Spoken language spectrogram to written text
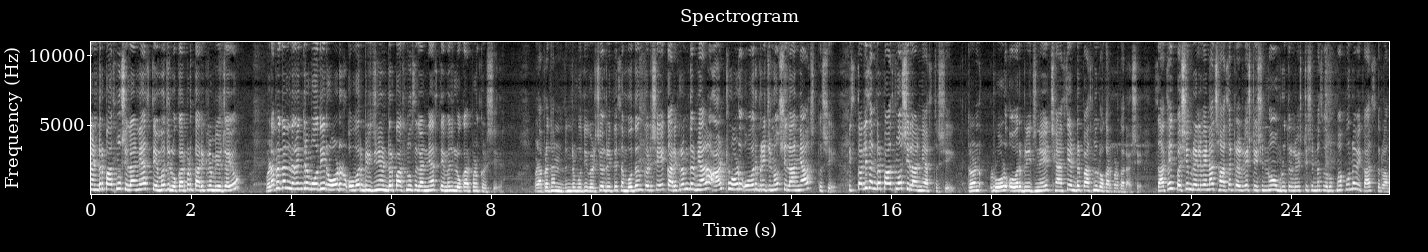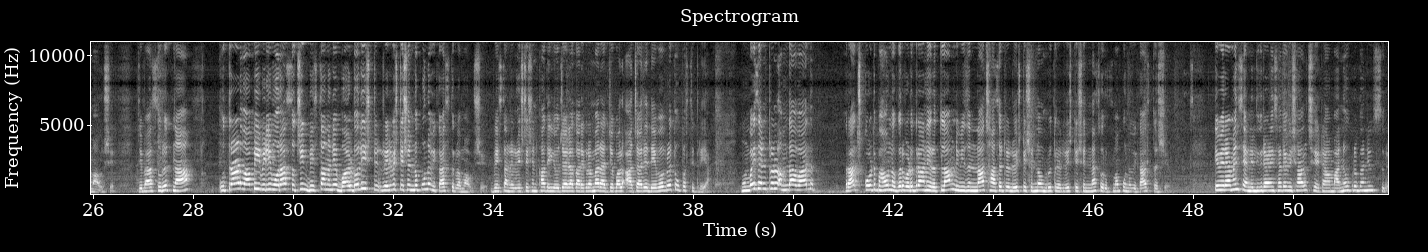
અંડરપાસનું શિલાન્યાસ તેમજ લોકાર્પણ કાર્યક્રમ યોજાયો. વડાપ્રધાન નરેન્દ્ર મોદી રોડ ઓવરબ્રિજની અંડરપાસનું શિલાન્યાસ તેમજ લોકાર્પણ કરશે. વડાપ્રધાન નરેન્દ્ર મોદી વર્ચ્યુઅલ રીતે સંબોધન કરશે. કાર્યક્રમ દરમિયાન આઠ રોડ ઓવરબ્રિજનો શિલાન્યાસ થશે. પિસ્તાલીસ અંડરપાસનો શિલાન્યાસ થશે. ત્રણ રોડ ઓવરબ્રિજને છ્યાસી અંડરપાસનું લોકાર્પણ કરાશે. સાથે જ પશ્ચિમ રેલવેના છાસઠ રેલવે સ્ટેશનનો અમૃત રેલવે સ્ટેશનના સ્વરૂપમાં પુનઃ વિકાસ કરવામાં આવશે. જેમાં સુરતના ઉત્તરાયણ વાપી વિલીમોરા સચિન, ભેસ્તાન અને બારડોલી રેલવે સ્ટેશનનો પુનઃ વિકાસ કરવામાં આવશે. ભેસ્તાન રેલવે સ્ટેશન ખાતે યોજાયેલા કાર્યક્રમમાં રાજ્યપાલ આચાર્ય દેવવ્રત ઉપસ્થિત રહ્યા. મુંબઈ સેન્ટ્રલ અમદાવાદ, રાજકોટ, ભાવનગર, વડોદરા અને રતલામ ડિવિઝનના છાસઠ રેલવે સ્ટેશનનો અમૃત રેલવે સ્ટેશનના સ્વરૂપમાં પુનઃ વિકાસ થશે. કેમેરામેન સેનિલ વિરાણી સાથે વિશાલ છેઠા, માનવ પ્રભા ન્યૂઝ સુરત.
